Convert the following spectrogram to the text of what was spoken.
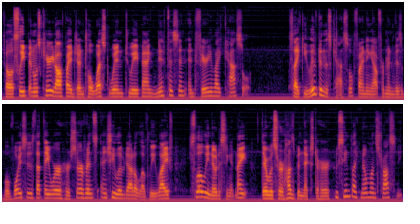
fell asleep and was carried off by a gentle west wind to a magnificent and fairy like castle. Psyche lived in this castle, finding out from invisible voices that they were her servants, and she lived out a lovely life, slowly noticing at night there was her husband next to her, who seemed like no monstrosity.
